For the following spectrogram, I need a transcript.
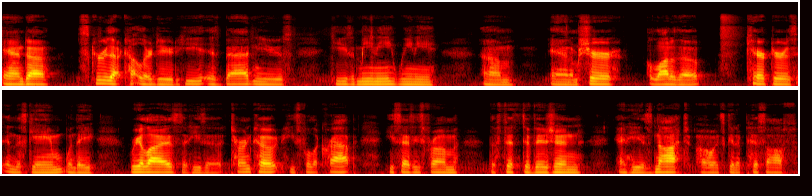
And uh, screw that Cutler dude. He is bad news. He's a meanie weenie. Um, and I'm sure a lot of the characters in this game, when they realize that he's a turncoat, he's full of crap, he says he's from the fifth division, and he is not. Oh, it's going to piss off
